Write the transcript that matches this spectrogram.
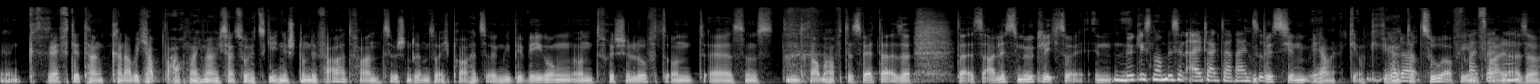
äh, Kräfte tanken kann. Aber ich habe auch manchmal hab ich gesagt, so jetzt gehe ich eine Stunde Fahrrad fahren zwischendrin. So, ich brauche jetzt irgendwie Bewegung und frische Luft und äh, sonst ein traumhaftes Wetter. Also da ist alles möglich, so in Möglichst noch ein bisschen Alltag da rein ein bisschen, ja, ge- gehört Oder dazu auf jeden Freizeit, Fall. ne? Also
